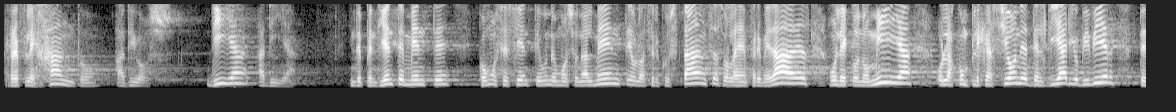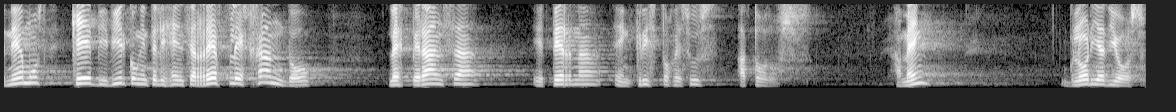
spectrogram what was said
reflejando a Dios día a día, independientemente cómo se siente uno emocionalmente, o las circunstancias, o las enfermedades, o la economía, o las complicaciones del diario vivir, tenemos que vivir con inteligencia, reflejando la esperanza eterna en Cristo Jesús a todos. Amén. Gloria a Dios.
